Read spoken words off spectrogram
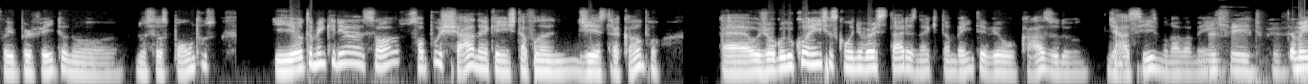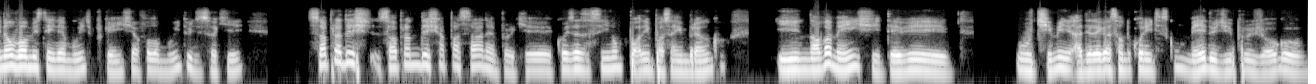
foi perfeito no, nos seus pontos. E eu também queria só, só puxar, né, que a gente tá falando de extracampo, é, o jogo do Corinthians com universitários, né, que também teve o caso do, de racismo novamente. Perfeito, perfeito. Também não vou me estender muito, porque a gente já falou muito disso aqui. Só para deix só não deixar passar, né? Porque coisas assim não podem passar em branco. E novamente teve o time, a delegação do Corinthians com medo de ir pro jogo,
